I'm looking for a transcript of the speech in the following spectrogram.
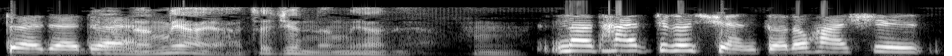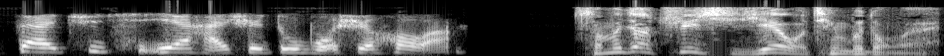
对对对，能量呀，这就能量呀。嗯，那他这个选择的话，是在去企业还是读博士后啊？什么叫去企业？我听不懂哎。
